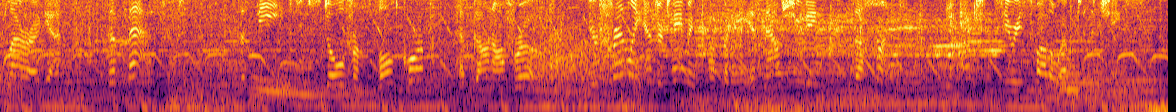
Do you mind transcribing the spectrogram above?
It's again. The Masked. The thieves who stole from Vault Corp have gone off-road. Your friendly entertainment company is now shooting The Hunt, the action series follow-up to The Chase.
